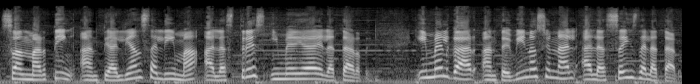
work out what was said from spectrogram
San Martín ante Alianza Lima a las 3 y media de la tarde. Y Melgar ante Binacional a las 6 de la tarde.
